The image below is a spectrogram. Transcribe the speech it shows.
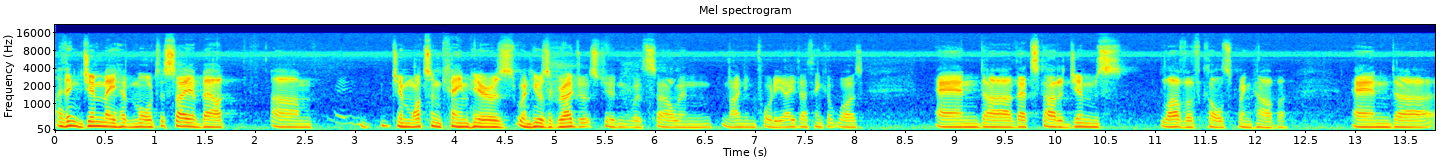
I think Jim may have more to say about. Um, Jim Watson came here as when he was a graduate student with Sal in 1948, I think it was, and uh, that started Jim's love of Cold Spring Harbor. And uh,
